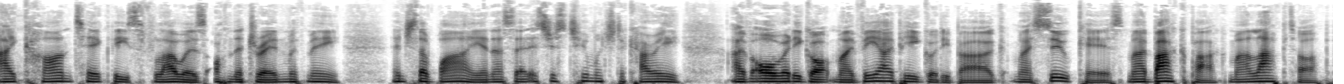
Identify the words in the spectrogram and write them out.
I can't take these flowers on the train with me. And she said, Why? And I said, It's just too much to carry. I've already got my VIP goodie bag, my suitcase, my backpack, my laptop.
